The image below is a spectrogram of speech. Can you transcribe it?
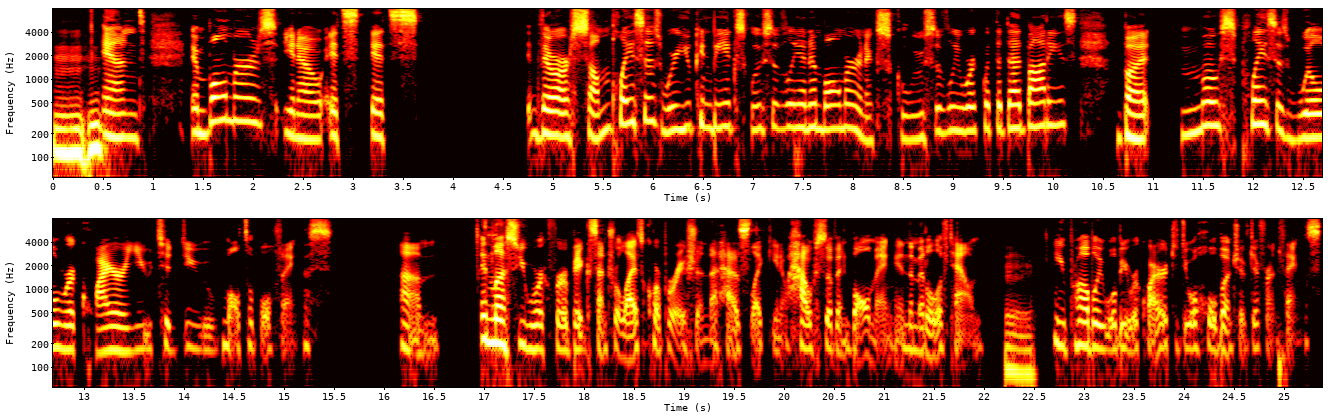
right. mm-hmm. and embalmers you know it's it's there are some places where you can be exclusively an embalmer and exclusively work with the dead bodies but most places will require you to do multiple things um, unless you work for a big centralized corporation that has like you know house of embalming in the middle of town mm. you probably will be required to do a whole bunch of different things.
